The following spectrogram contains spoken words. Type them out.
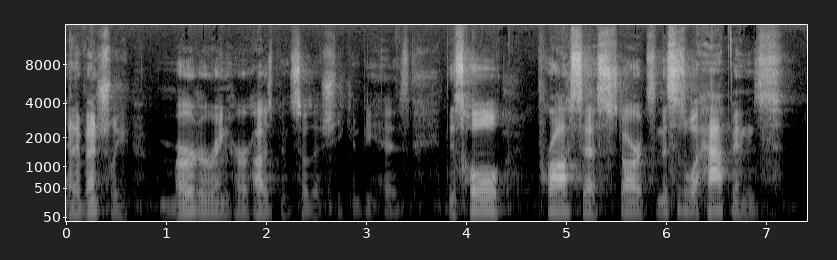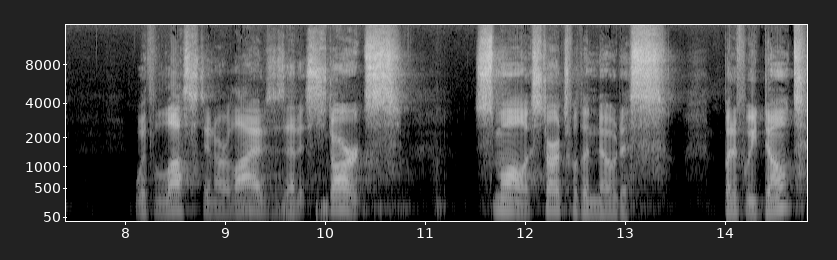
and eventually murdering her husband so that she can be his. This whole process starts, and this is what happens with lust in our lives is that it starts small. It starts with a notice. But if we don't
